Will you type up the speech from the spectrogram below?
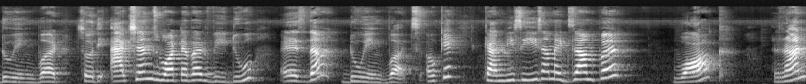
doing word. So, the actions, whatever we do, is the doing words. Okay. Can we see some example? Walk, run,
